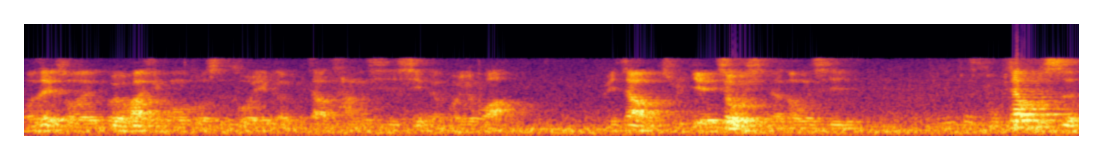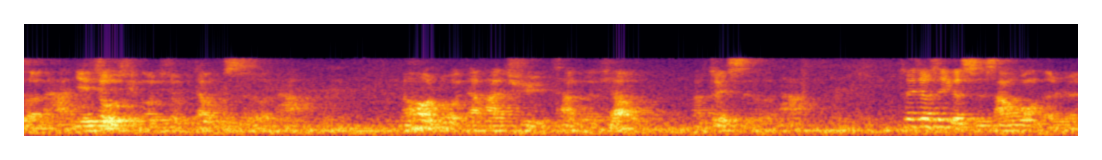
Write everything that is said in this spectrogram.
我这里说的规划性工作是做一个比较长期性的规划，比较属于研究型的东西。比较不适合他，研究型的东西就比较不适合他。然后如果让他去唱歌跳舞，那最适合他。这就是一个时尚旺的人，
